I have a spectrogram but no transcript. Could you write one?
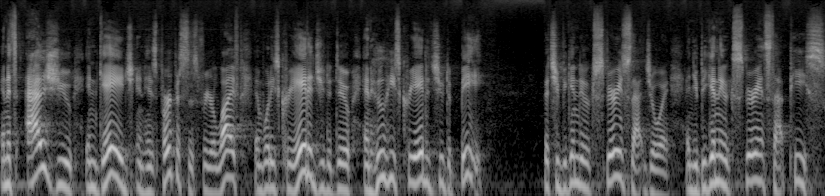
And it's as you engage in his purposes for your life and what he's created you to do and who he's created you to be that you begin to experience that joy and you begin to experience that peace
